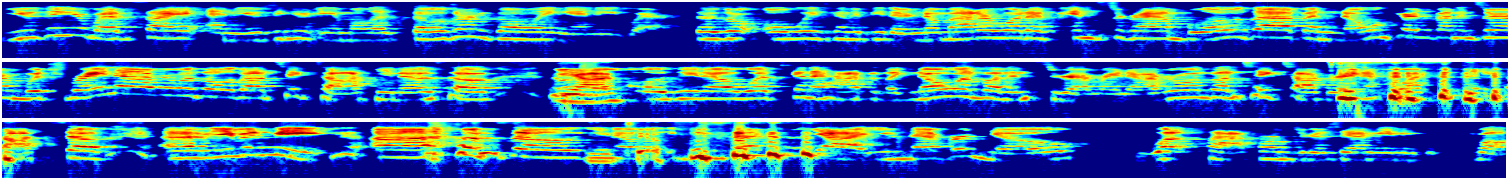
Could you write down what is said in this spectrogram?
using your website and using your email list, those aren't going anywhere. Those are always going to be there. No matter what, if Instagram blows up and no one cares about Instagram, which right now everyone's all about TikTok, you know, so who yeah. knows, you know, what's going to happen? Like, no one's on Instagram right now. Everyone's on TikTok right now. watching TikTok. So, um, even me. Um, so, you me know, you never, yeah, you never know what platforms you're going to say. I mean, well,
